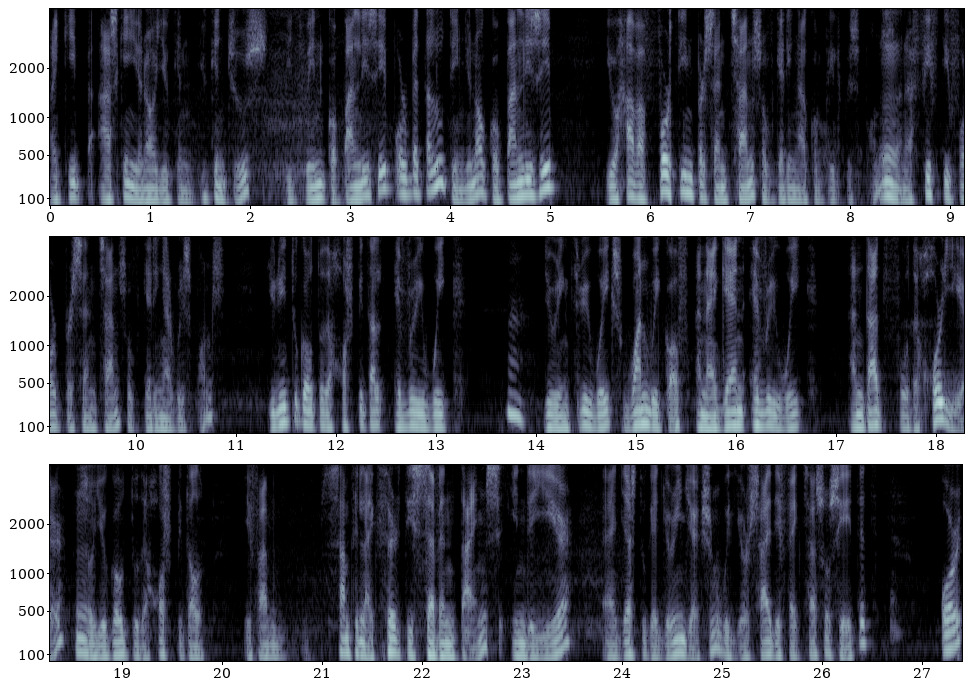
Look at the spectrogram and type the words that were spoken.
I keep asking, you know, you can you can choose between Copanlisib or Betalutin. You know, Copanlisib, you have a 14% chance of getting a complete response and a 54% chance of getting a response. You need to go to the hospital every week during three weeks, one week off, and again every week, and that for the whole year. So you go to the hospital, if I'm something like 37 times in the year, uh, just to get your injection with your side effects associated, or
